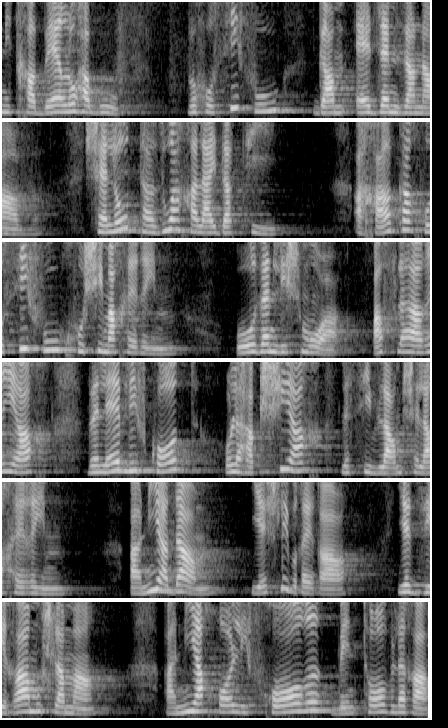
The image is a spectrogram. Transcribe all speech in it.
נתחבר לו הגוף, והוסיפו גם עצם זנב, שלא תזוח עלי דתי. אחר כך הוסיפו חושים אחרים, אוזן לשמוע, אף להריח ולב לבכות ולהקשיח לסבלם של אחרים. אני אדם, יש לי ברירה, יצירה מושלמה. אני יכול לבחור בין טוב לרע,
